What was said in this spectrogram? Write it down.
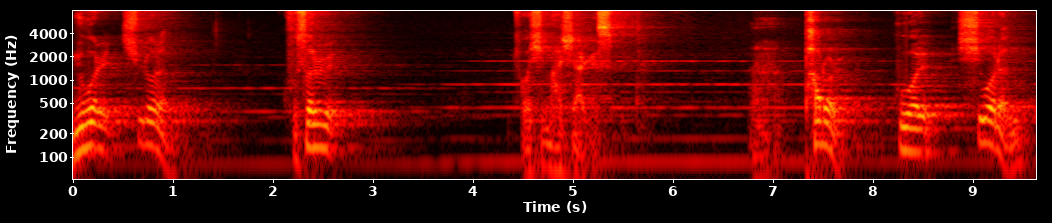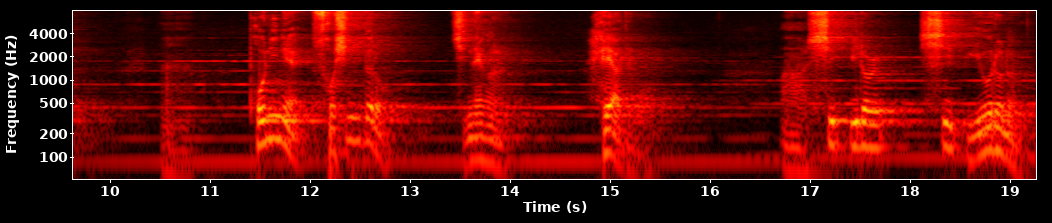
6월, 7월은 구설 조심하셔야겠습니다. 8월, 9월, 10월은 본인의 소신대로 진행을 해야 되고 11월, 12월에는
